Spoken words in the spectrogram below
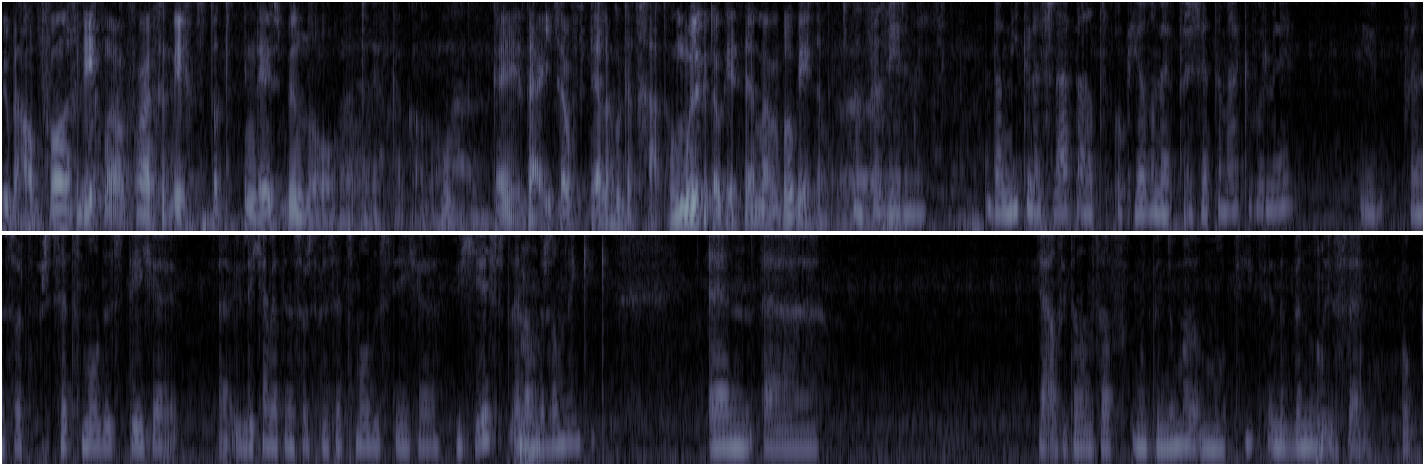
überhaupt voor een gedicht, maar ook voor een gedicht dat in deze bundel eh, terecht kan komen? Hoe kan je daar iets over vertellen hoe dat gaat? Hoe moeilijk het ook is, hè? maar we proberen het. We proberen het. Dan niet kunnen slapen had ook heel veel met verzet te maken voor mij. Je hebt een soort verzetsmodus tegen... eh je lichaam gaat in een soort verzetsmodus tegen je geest. En Mhm. andersom, denk ik. En eh, ja, als ik dan zelf moet benoemen, een motief in de bundel is eh, ook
